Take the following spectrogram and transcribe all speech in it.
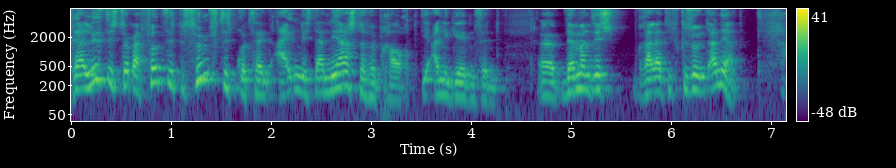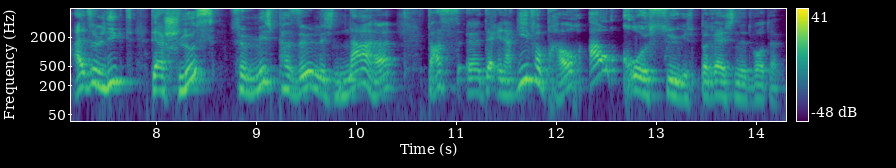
realistisch ca. 40 bis 50% eigentlich der Nährstoffe braucht die angegeben sind, äh, wenn man sich relativ gesund ernährt. Also liegt der Schluss für mich persönlich nahe, dass äh, der Energieverbrauch auch großzügig berechnet wurde.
